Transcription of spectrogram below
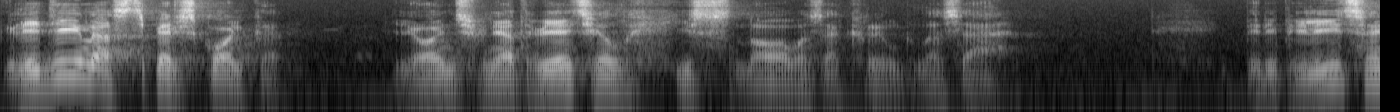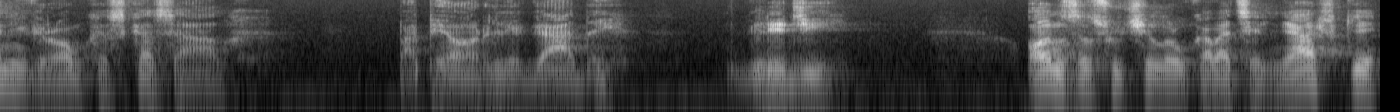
Гляди нас теперь сколько. Леонтьев не ответил и снова закрыл глаза. Перепелица негромко сказал. Поперли гады. Гляди. Он засучил рукава тельняшки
